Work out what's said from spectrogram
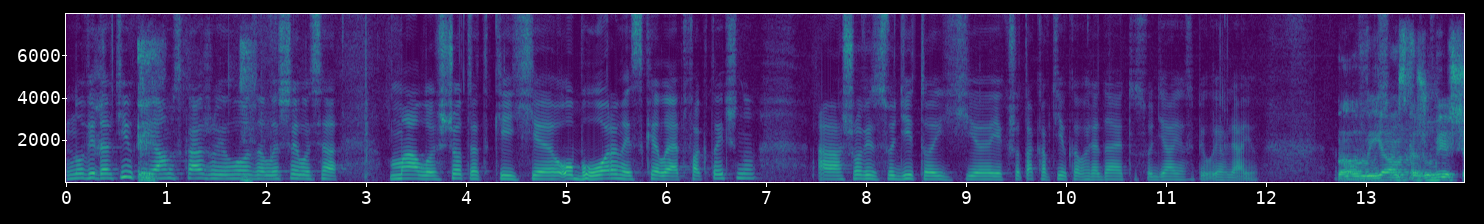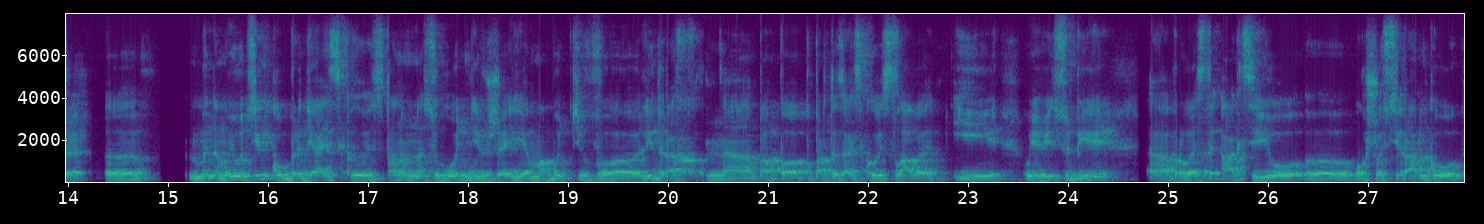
Ну, від автівки, я вам скажу, його залишилося мало. Що це такий е, обгорений скелет, фактично. А що від судді, то е, якщо так автівка виглядає, то суддя, я собі уявляю. Я вам скажу більше. Е, на мою оцінку, Бердянськ станом на сьогодні вже є, мабуть, в лідерах е, па- па- партизанської слави. І уявіть собі, е, провести акцію е, о 6 ранку.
